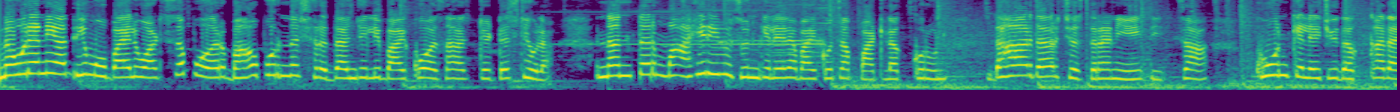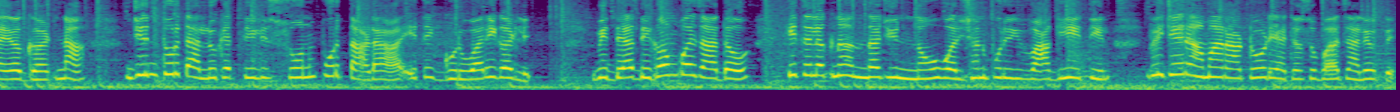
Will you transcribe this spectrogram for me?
नवऱ्याने आधी मोबाईल व्हॉट्सअपवर भावपूर्ण श्रद्धांजली बायको असा स्टेटस ठेवला. नंतर माहेरी रुजून गेलेल्या बायकोचा पाठलाग करून धारदार शस्त्राने तिचा खून केल्याची धक्कादायक घटना जिंतूर तालुक्यातील सोनपूर ताडा येथे गुरुवारी घडली. विद्या दिगंबर जाधव हिचे लग्न अंदाजे नऊ वर्षांपूर्वी वाघी येथील विजय रामा राठोड याच्यासोबत झाले होते.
